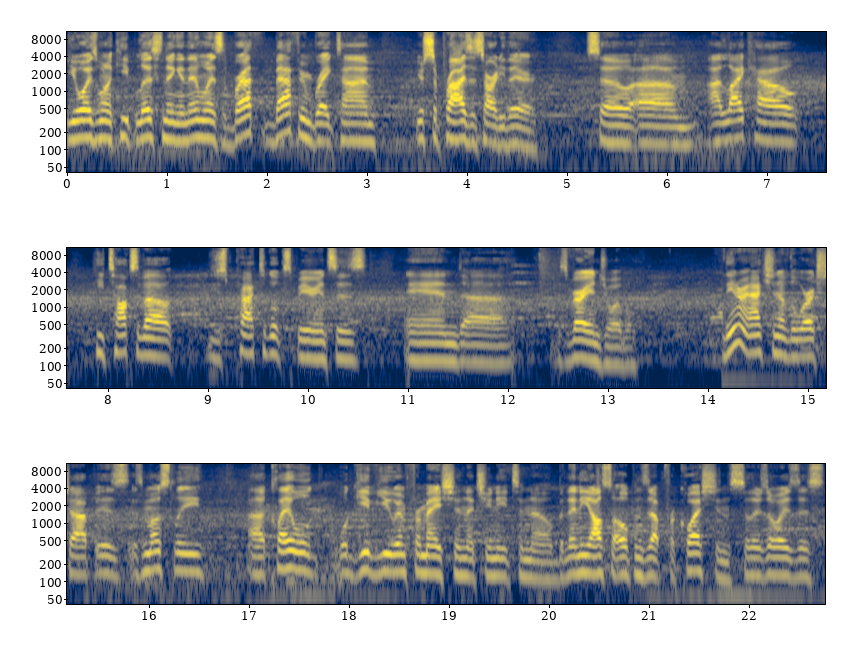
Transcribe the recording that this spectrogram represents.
You always want to keep listening, and then when it's the bathroom break time, you're surprised it's already there. So um, I like how he talks about these practical experiences, and uh, it's very enjoyable. The interaction of the workshop is, is mostly uh, Clay will, will give you information that you need to know, but then he also opens it up for questions. So there's always this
